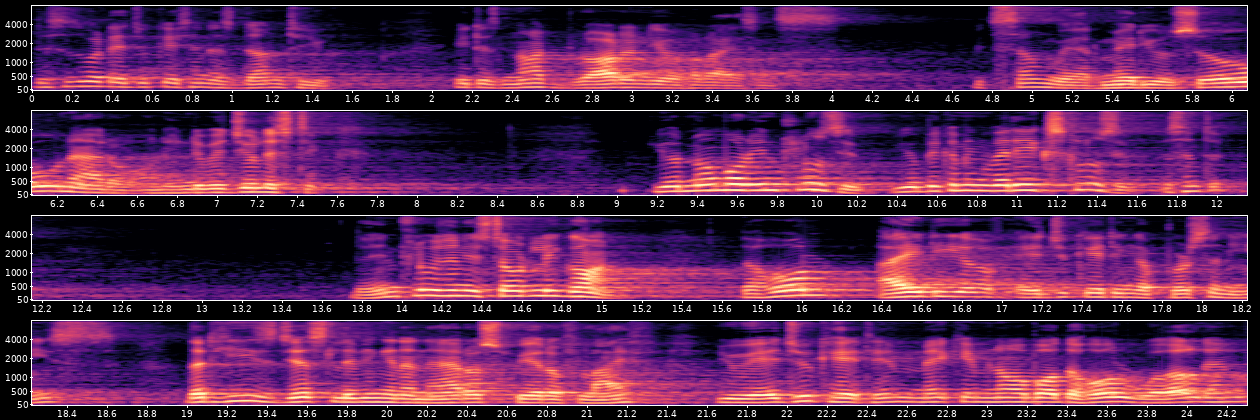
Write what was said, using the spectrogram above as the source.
This is what education has done to you. It has not broadened your horizons. It somewhere made you so narrow and individualistic. You're no more inclusive, you're becoming very exclusive, isn't it? The inclusion is totally gone. The whole idea of educating a person is that he is just living in a narrow sphere of life. You educate him, make him know about the whole world and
